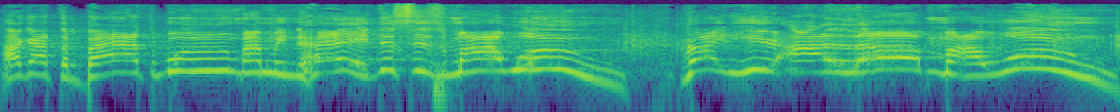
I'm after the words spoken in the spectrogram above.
I got the bath womb. I mean, hey, this is my womb. Right here, I love my womb.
